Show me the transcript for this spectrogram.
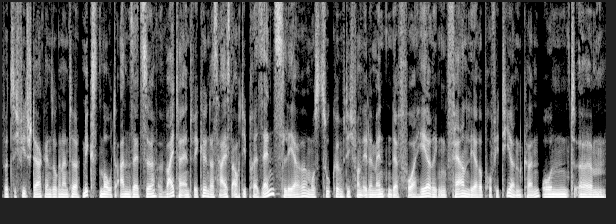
wird sich viel stärker in sogenannte Mixed-Mode-Ansätze weiterentwickeln. Das heißt, auch die Präsenzlehre muss zukünftig von Elementen der vorherigen Fernlehre profitieren können. Und ähm,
